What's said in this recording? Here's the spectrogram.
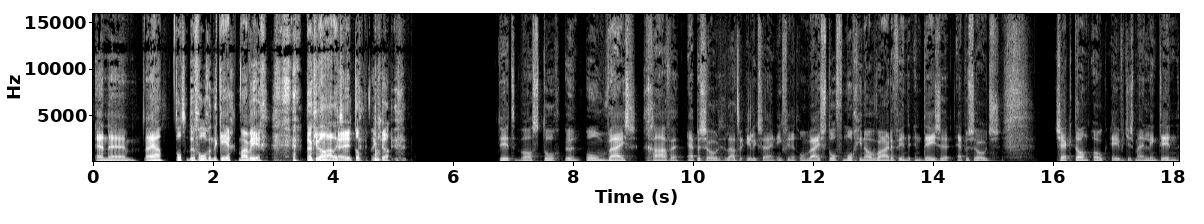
En nou ja, tot de volgende keer maar weer. Dankjewel Alex. Hey, top. Dankjewel. Dit was toch een onwijs gave episode. Laten we eerlijk zijn. Ik vind het onwijs tof. Mocht je nou waarde vinden in deze episodes, check dan ook eventjes mijn LinkedIn.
